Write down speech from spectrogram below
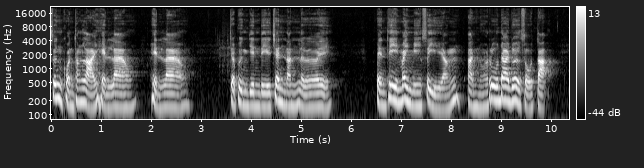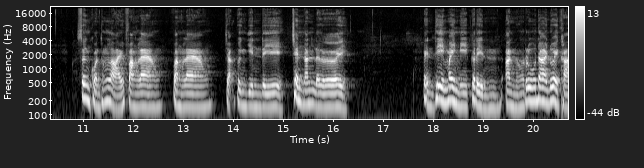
ซึ่งคนทั้งหลายเห็นแล้ว เห็นแล้ว จะพึงยินดีเช่นนั้นเลย เป็นที่ไม่มีเสียงอันรู้ได้ด้วยโสตะ ซึ่งคนทั้งหลายฟังแล้ว ฟังแล้ว จะพึงยินดี เช่นนั้นเลย เป็นที่ไม่มีกลิ่นอันรู้ได้ด้วยขา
